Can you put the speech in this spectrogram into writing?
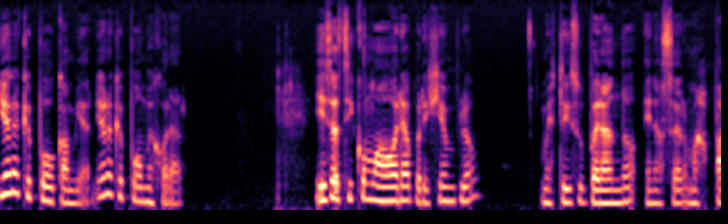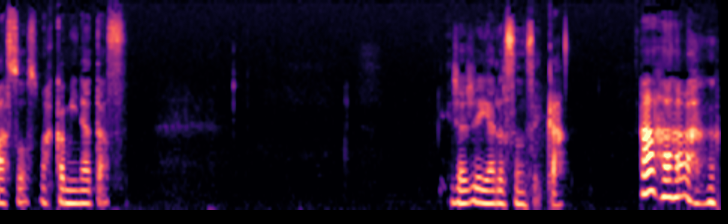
¿Y ahora qué puedo cambiar? ¿Y ahora qué puedo mejorar? Y es así como ahora, por ejemplo, me estoy superando en hacer más pasos, más caminatas. Ya llegué a los 11K.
